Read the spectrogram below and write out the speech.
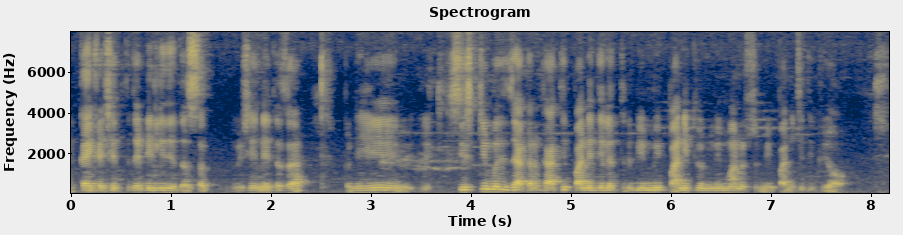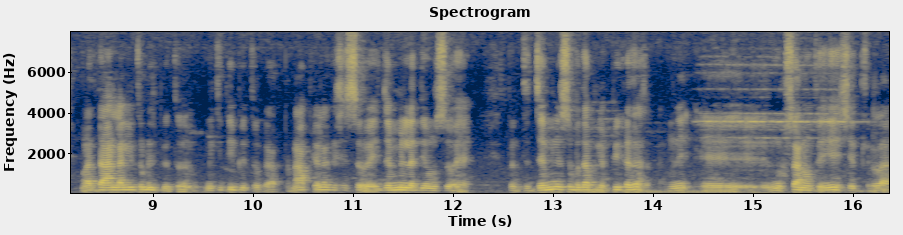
काही काही शेतकरी डेली देत असतात. विषय नाही त्याचा. पण हे सिस्टीममध्ये जा कारण का अति पाणी दिलं तर मी मी पाणी पिऊन मी माणूस मी पाणी किती पिवावं? मला दहा लागली तेवढीच पितो. मी किती पितो का? पण आपल्याला कशी सवय जमिनीला देऊन सवय आहे. पण ते जमिनीसोबत आपल्या पिकाचं म्हणजे नुकसान होतं हे शेतकऱ्याला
